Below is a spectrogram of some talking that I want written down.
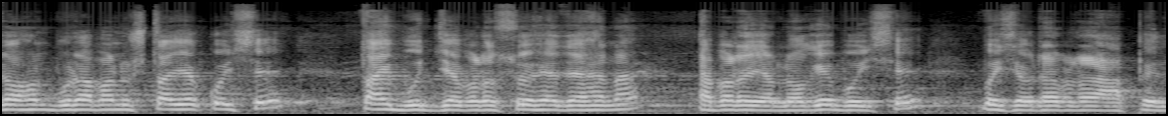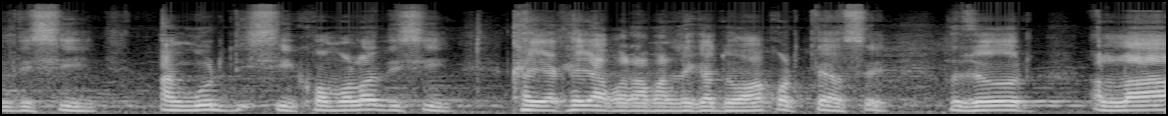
যখন বুড়া মানুষটা ইয়ে কইছে, তাই বুঝছে এবার সোহে দেখে না। এবার লগে বইছে। বইছে ওটা আবার আপেল দিছি, আঙ্গুর দিছি, কমলা দিছি, খাইয়া খাইয়া আবার আমার লেগে দোয়া করতে আছে। হুজুর, আল্লাহ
